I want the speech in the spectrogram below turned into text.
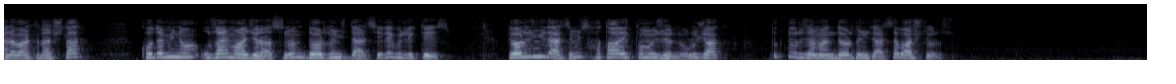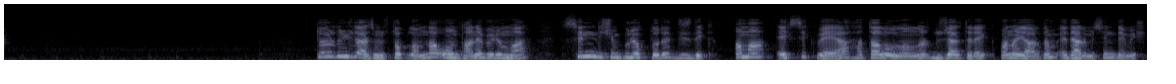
Merhaba arkadaşlar. Kodamino uzay macerasının dördüncü dersiyle birlikteyiz. Dördüncü dersimiz hata ayıklama üzerine olacak. Tıklıyoruz hemen dördüncü derse başlıyoruz. Dördüncü dersimiz toplamda 10 tane bölüm var. Senin için blokları dizdik ama eksik veya hatalı olanları düzelterek bana yardım eder misin demiş.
